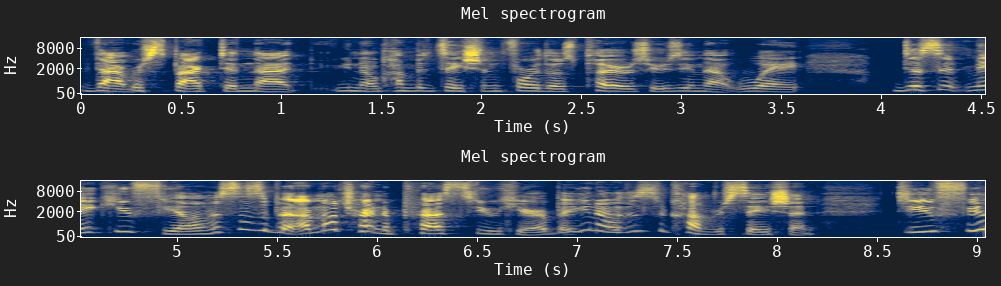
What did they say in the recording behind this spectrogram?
that respect and that, you know, compensation for those players who's in that way, does it make you feel, and this is a bit, I'm not trying to press you here, but, you know, this is a conversation. Do you feel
